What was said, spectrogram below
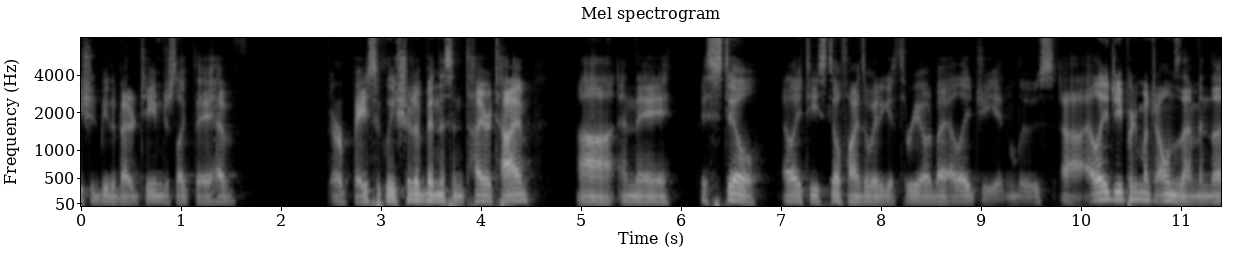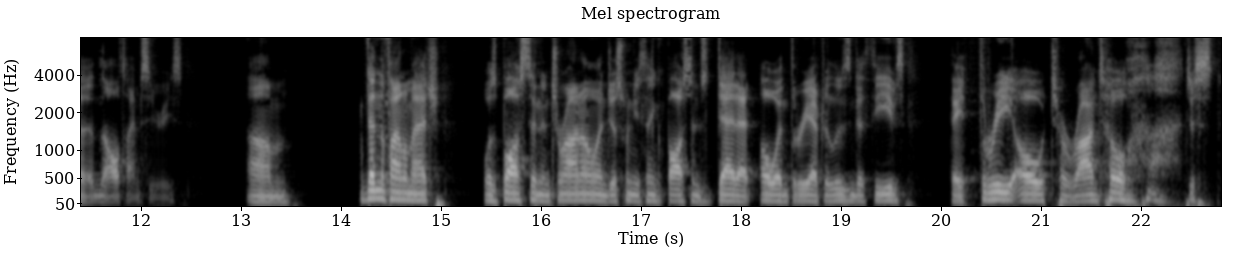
should be the better team, just like they have, or basically should have been this entire time, uh, and they they still LAT still finds a way to get 3 0'd by LAG and lose. Uh, LAG pretty much owns them in the in the all time series. Um, then the final match was Boston and Toronto, and just when you think Boston's dead at 0 3 after losing to Thieves, they 3 0 Toronto. just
